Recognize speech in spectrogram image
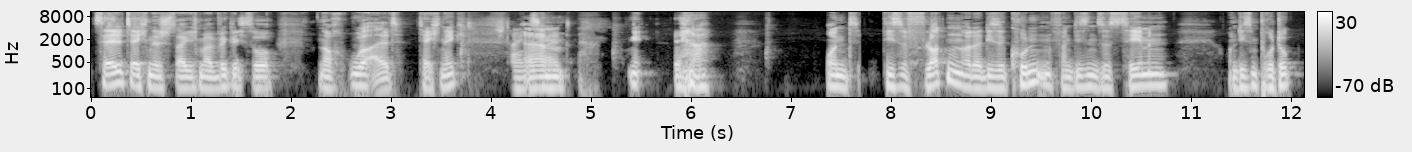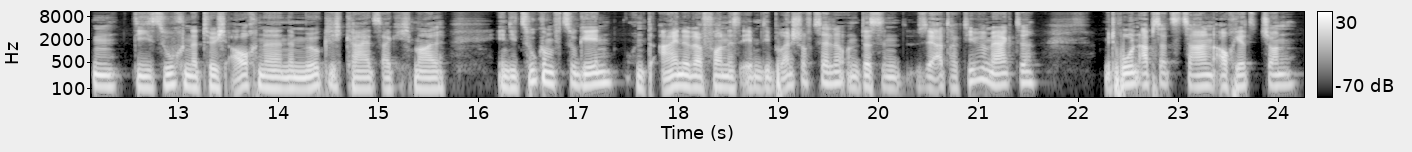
zelltechnisch, sage ich mal, wirklich so noch uralt Technik. Steinzeit. Ähm, ja. Und diese Flotten oder diese Kunden von diesen Systemen und diesen Produkten, die suchen natürlich auch eine, eine Möglichkeit, sag ich mal, in die Zukunft zu gehen. Und eine davon ist eben die Brennstoffzelle. Und das sind sehr attraktive Märkte mit hohen Absatzzahlen, auch jetzt schon,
